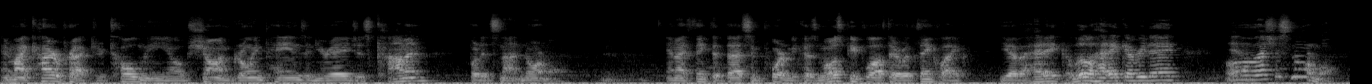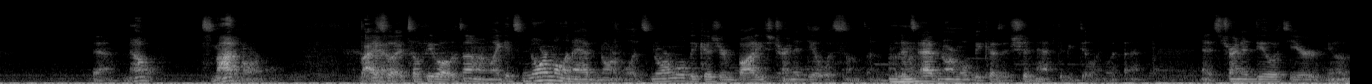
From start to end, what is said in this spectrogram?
and my chiropractor told me, you know, Sean, growing pains in your age is common, but it's not normal. Mm-hmm. And I think that that's important because most people out there would think like, you have a headache, a little headache every day. Oh, Yeah. that's just normal. yeah. No, it's not normal. That's Yeah. what I tell people all the time. I'm like, it's normal and abnormal. It's normal because your body's trying to deal with something, but it's mm-hmm. abnormal because it shouldn't have to be dealing with that. And it's trying to deal with your, you know,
